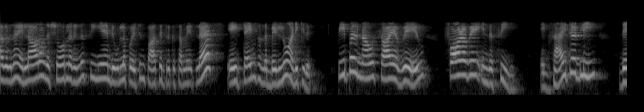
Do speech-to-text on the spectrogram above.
ஆகுதுன்னா எல்லாரும் அந்த ஷோரில் நின்று சி ஏன் இப்படி உள்ளே போயிடுச்சுன்னு பார்த்துட்டு இருக்க சமயத்தில் எயிட் டைம்ஸ் அந்த பெல்லும் அடிக்குது people now saw a wave far away in the sea. Excitedly they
